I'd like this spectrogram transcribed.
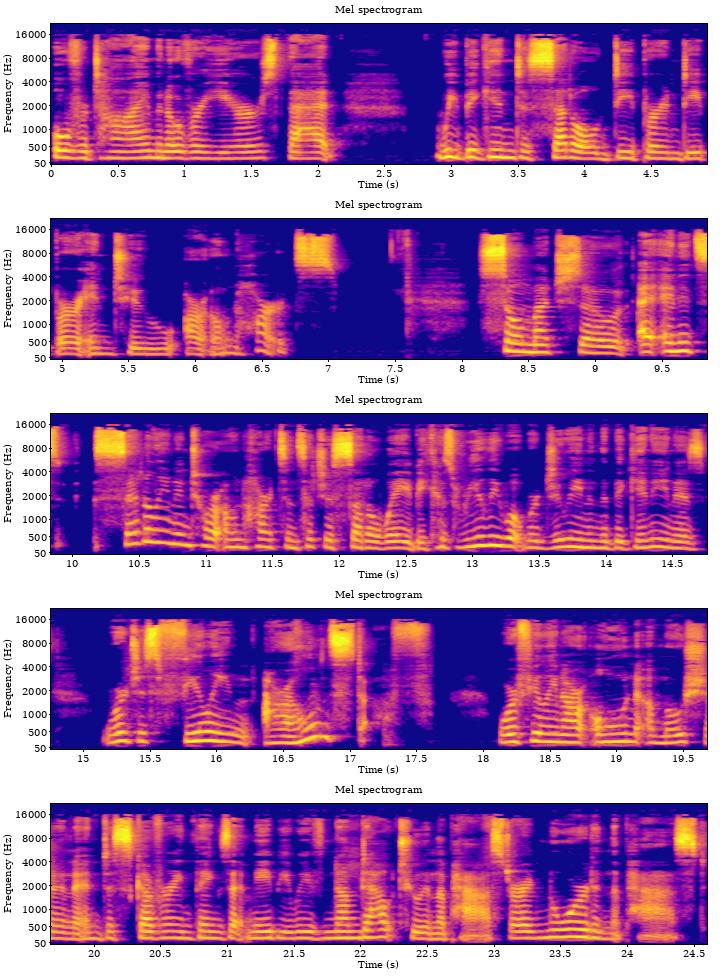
over time and over years that we begin to settle deeper and deeper into our own hearts. So much so, and it's settling into our own hearts in such a subtle way because really what we're doing in the beginning is we're just feeling our own stuff we're feeling our own emotion and discovering things that maybe we've numbed out to in the past or ignored in the past.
